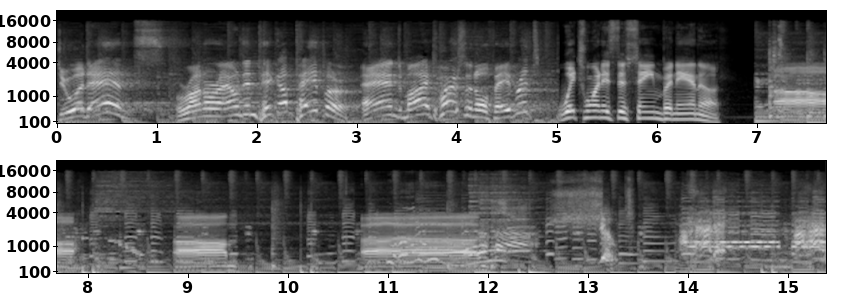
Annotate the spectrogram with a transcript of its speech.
do a dance, run around and pick up paper, and my personal favorite, Which one is the same banana? Uh um uh Shoot! I had it! I had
